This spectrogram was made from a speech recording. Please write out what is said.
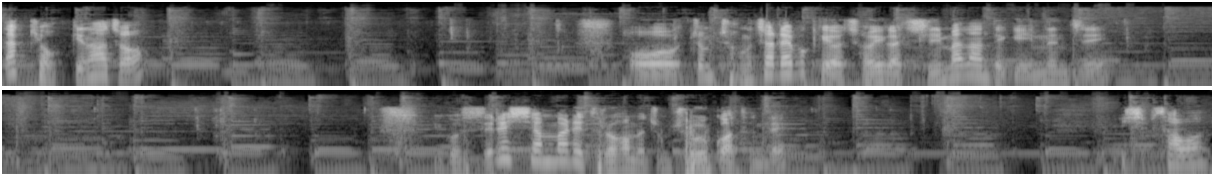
딱히 없긴 하죠. 어, 좀 정찰해볼게요. 저희가 질만한 덱이 있는지. 이거 쓰레쉬 한 마리 들어가면 좀 좋을 것 같은데? 24원?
